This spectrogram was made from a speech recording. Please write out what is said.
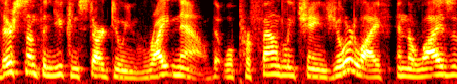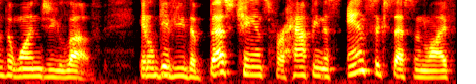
There's something you can start doing right now that will profoundly change your life and the lives of the ones you love. It'll give you the best chance for happiness and success in life,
